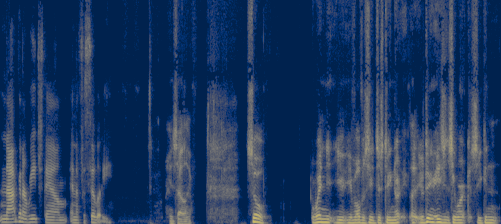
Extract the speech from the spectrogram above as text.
not going to reach them in a facility. Exactly. So, when you you've obviously just doing uh, you're doing agency work, so you can,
